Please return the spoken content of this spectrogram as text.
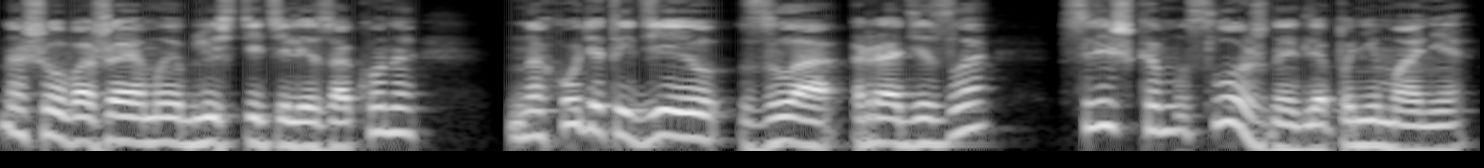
наши уважаемые блюстители закона находят идею «зла ради зла» слишком сложной для понимания.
